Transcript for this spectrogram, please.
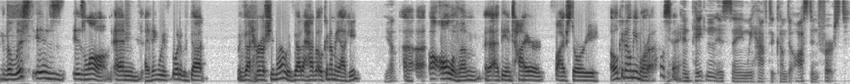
the list is is long, and I think we've what we've got. We've got Hiroshima. We've got to have Okonomiyaki. Yep. Uh, all of them at the entire five-story Okonomimura. We'll say. And Peyton is saying we have to come to Austin first.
